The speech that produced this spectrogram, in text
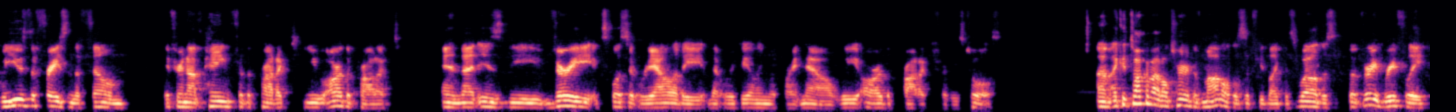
We use the phrase in the film if you're not paying for the product, you are the product. And that is the very explicit reality that we're dealing with right now. We are the product for these tools. Um, I could talk about alternative models if you'd like as well, just but very briefly,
